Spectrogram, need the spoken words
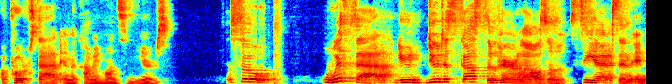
approach that in the coming months and years. So with that, you do discuss the parallels of CX and, and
